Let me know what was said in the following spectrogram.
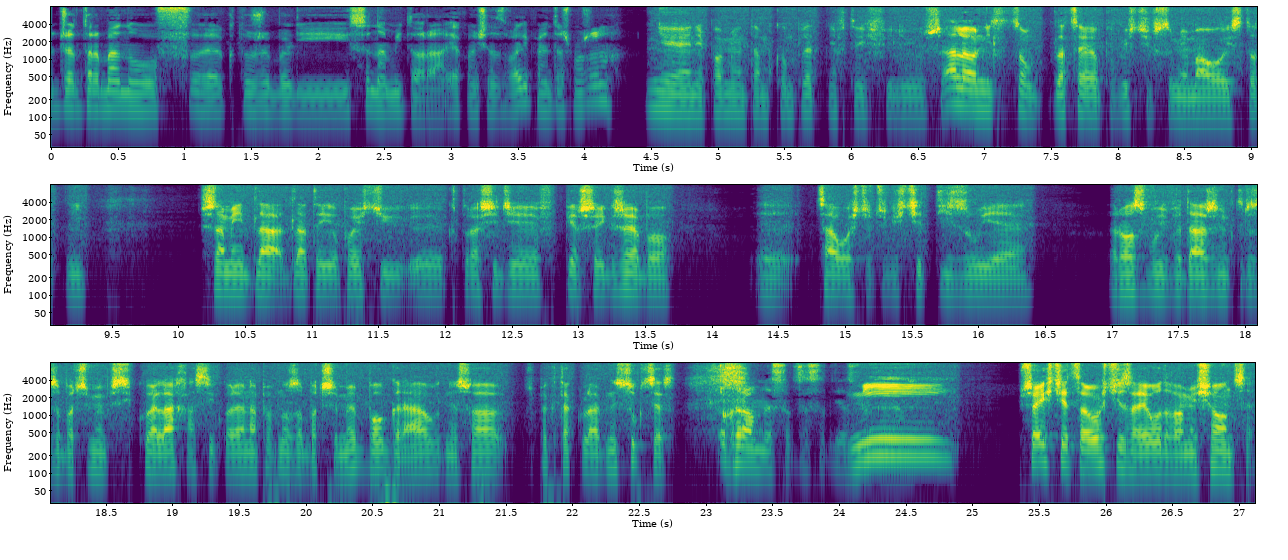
y, dżentelmenów, y, którzy byli synami Tora. Jak oni się nazywali? Pamiętasz może? Nie, nie pamiętam kompletnie w tej chwili już, ale oni są dla całej opowieści w sumie mało istotni. Przynajmniej dla, dla tej opowieści, y, która się dzieje w pierwszej grze, bo y, całość oczywiście teasuje rozwój wydarzeń, które zobaczymy w sequelach, a sequele na pewno zobaczymy, bo gra odniosła spektakularny sukces. Ogromny sukces odniosła. Mi przejście całości zajęło dwa miesiące.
